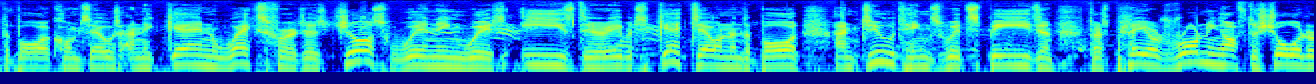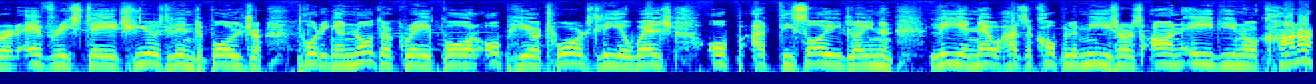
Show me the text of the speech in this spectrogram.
the ball comes out, and again, Wexford is just winning with ease. They're able to get down on the ball and do things with speed, and there's players running off the shoulder at every stage. Here's Linda Bulger putting another great ball up here towards Leah Welch up at the sideline, and Leah now has a couple of metres on Aideen O'Connor.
